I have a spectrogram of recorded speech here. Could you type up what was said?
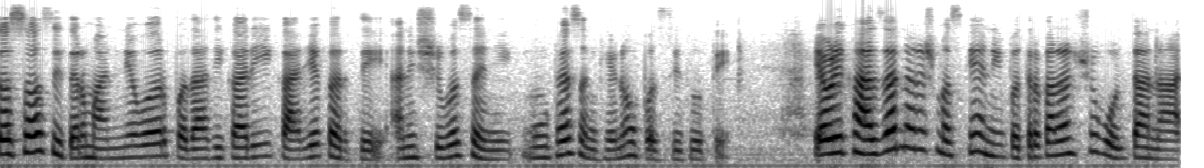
तसंच इतर मान्यवर पदाधिकारी कार्यकर्ते आणि शिवसैनिक मोठ्या संख्येनं उपस्थित होते. यावेळी खासदार नरेश मस्के यांनी पत्रकारांशी बोलताना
